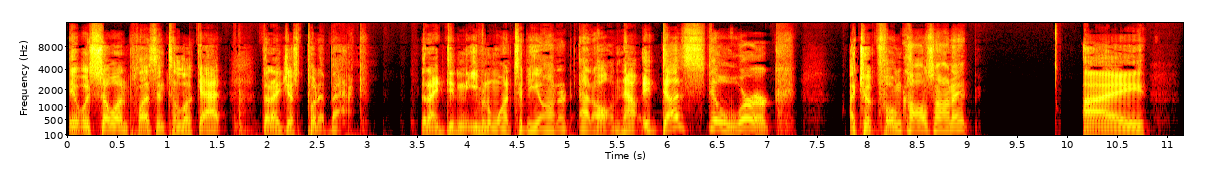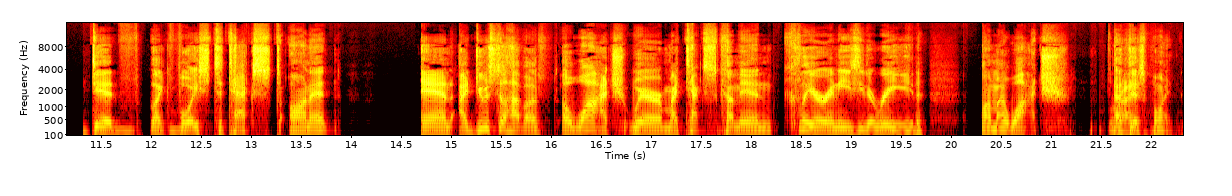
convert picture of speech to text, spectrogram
it was so unpleasant to look at that I just put it back. That I didn't even want to be on it at all. Now it does still work. I took phone calls on it. I did like voice to text on it. And I do still have a, a watch where my texts come in clear and easy to read on my watch at this point.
